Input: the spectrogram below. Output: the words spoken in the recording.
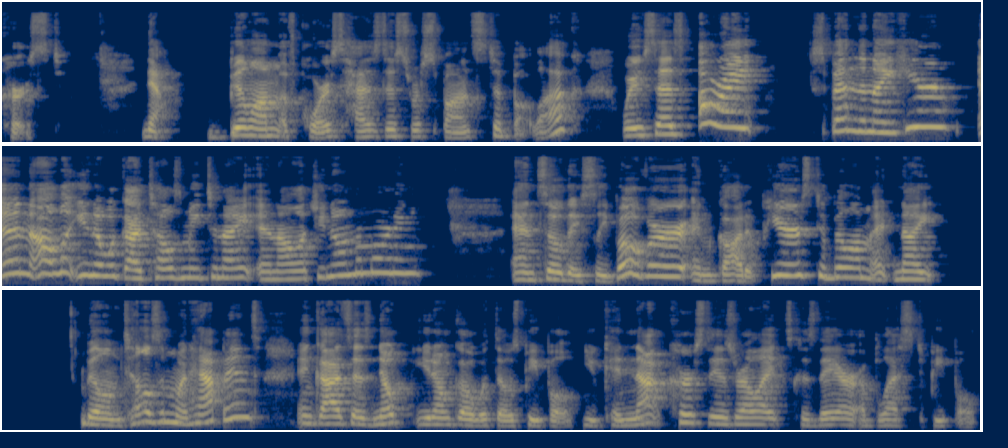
cursed. Now, Bilam, of course, has this response to Balak where he says, All right, spend the night here and I'll let you know what God tells me tonight and I'll let you know in the morning. And so they sleep over and God appears to Bilam at night. Bilam tells him what happens and God says, Nope, you don't go with those people. You cannot curse the Israelites because they are a blessed people.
